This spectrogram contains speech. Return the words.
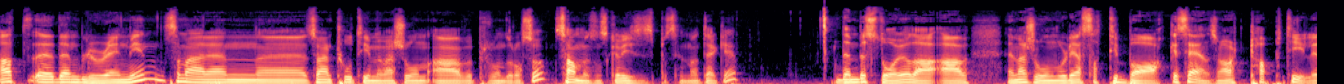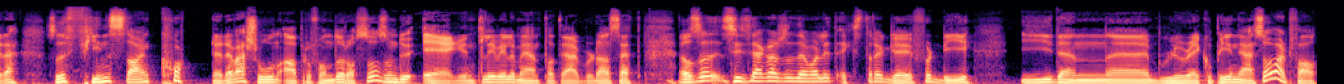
at eh, den Blu-rayen min, som er en, eh, som er en to timer versjon av Profondo Rosso, samme som skal vises på Cinemateket, den består jo da av en versjon hvor de har satt tilbake scener som har vært tapt tidligere. Så det fins da en kortere versjon av Profondo Rosso som du egentlig ville ment at jeg burde ha sett. Og så syns jeg kanskje det var litt ekstra gøy fordi i den eh, Blu-ray-kopien jeg så, i hvert fall,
